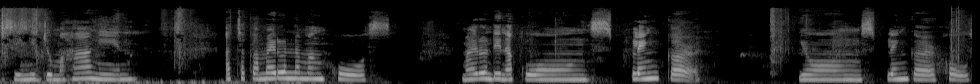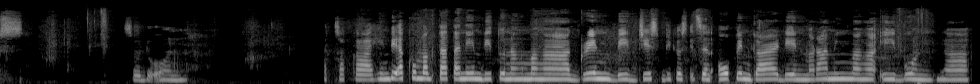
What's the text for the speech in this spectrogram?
kasi medyo mahangin. At saka mayroon namang hose. Mayroon din akong sprinkler. Yung sprinkler hose. So, doon. At saka, hindi ako magtatanim dito ng mga green veggies because it's an open garden. Maraming mga ibon na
